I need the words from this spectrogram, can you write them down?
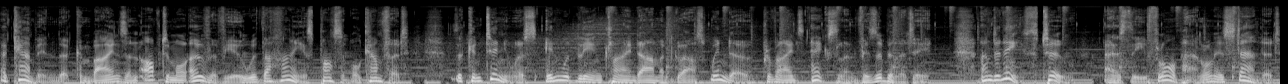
a cabin that combines an optimal overview with the highest possible comfort. The continuous inwardly inclined armoured glass window provides excellent visibility. Underneath too, as the floor panel is standard.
